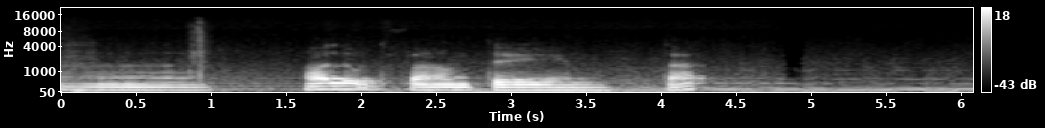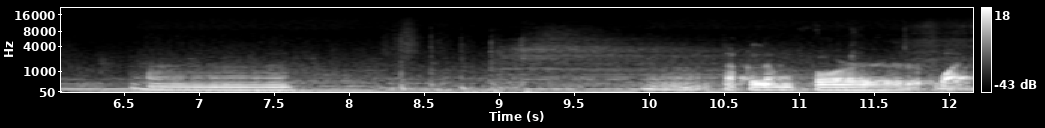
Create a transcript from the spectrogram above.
Uh, Hallowed Fountain, tap. Uh, uh, tak lang for 1.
